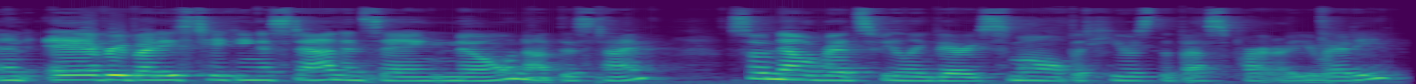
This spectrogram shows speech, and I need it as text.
and everybody's taking a stand and saying, no, not this time. So now red's feeling very small, but here's the best part. Are you ready?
